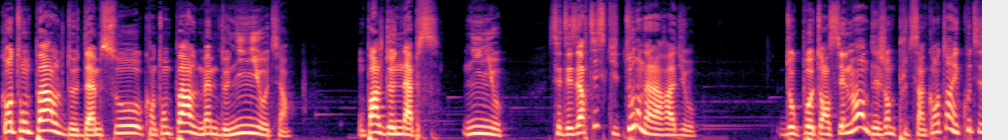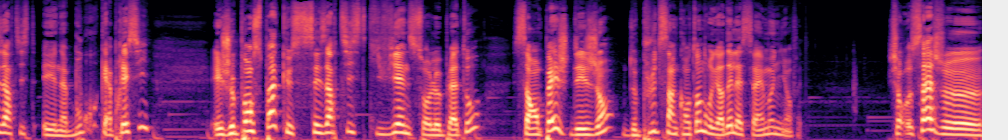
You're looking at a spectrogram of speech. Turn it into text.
Quand on parle de Damso, quand on parle même de Nino, tiens, on parle de Naps, Nino. C'est des artistes qui tournent à la radio. Donc potentiellement, des gens de plus de 50 ans écoutent ces artistes. Et il y en a beaucoup qui apprécient. Et je pense pas que ces artistes qui viennent sur le plateau, ça empêche des gens de plus de 50 ans de regarder la cérémonie en fait. Ça, je.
